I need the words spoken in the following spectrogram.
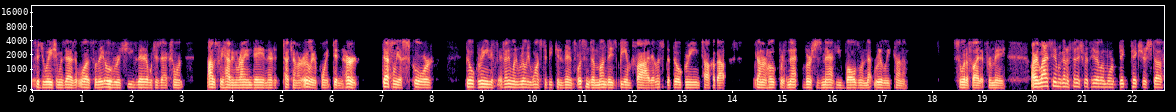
the situation was as it was. So they overachieved there, which is excellent. Obviously, having Ryan Day in there to touch on our earlier point didn't hurt definitely a score. Bill Green, if, if anyone really wants to be convinced, listen to Monday's BM5 and listen to Bill Green talk about Gunnar Hoak versus Matthew Baldwin. That really kind of solidified it for me. All right, last thing we're going to finish with here, a little more big picture stuff.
